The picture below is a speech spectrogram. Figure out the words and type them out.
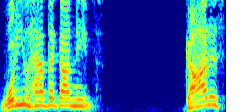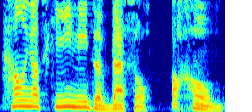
What do you have that God needs? God is telling us he needs a vessel, a home.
